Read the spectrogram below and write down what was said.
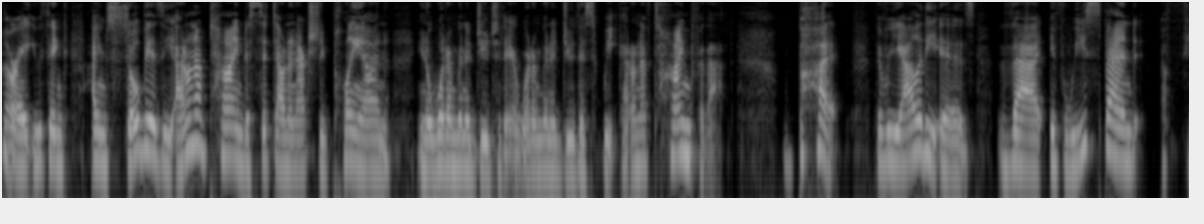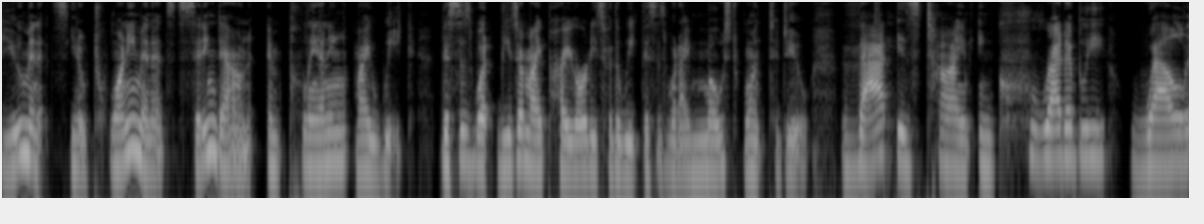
All right. You think I'm so busy. I don't have time to sit down and actually plan, you know, what I'm going to do today or what I'm going to do this week. I don't have time for that. But the reality is that if we spend a few minutes, you know, 20 minutes sitting down and planning my week, this is what, these are my priorities for the week. This is what I most want to do. That is time incredibly well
